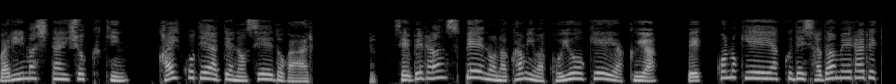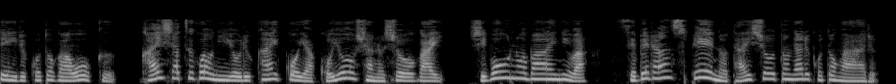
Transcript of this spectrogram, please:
割増退職金、解雇手当の制度がある。セベランスペイの中身は雇用契約や別個の契約で定められていることが多く、会社都合による解雇や雇用者の障害、死亡の場合には、セベランスペイの対象となることがある。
